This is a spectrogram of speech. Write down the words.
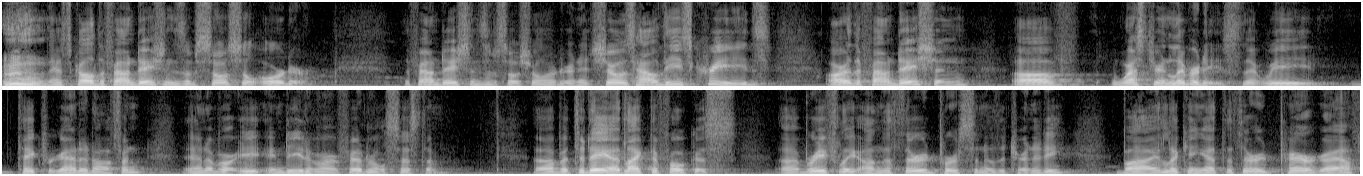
it's called The Foundations of Social Order the foundations of social order. And it shows how these creeds are the foundation of Western liberties that we take for granted often, and of our, indeed of our federal system. Uh, but today I'd like to focus uh, briefly on the third person of the Trinity by looking at the third paragraph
